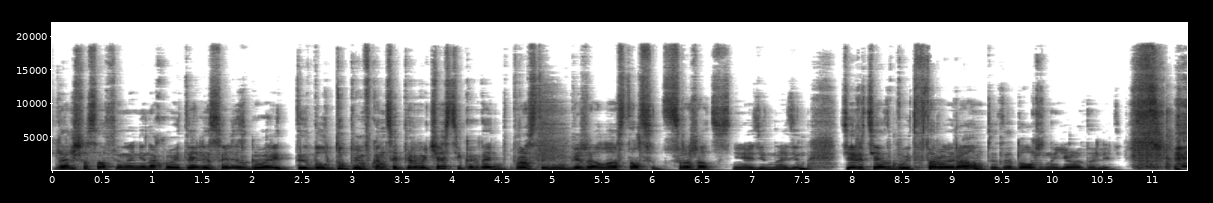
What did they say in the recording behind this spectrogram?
дальше, собственно, они находят Элис. Элис говорит, ты был тупым в конце первой части, когда просто не убежал, а остался сражаться с ней один на один. Теперь у тебя будет второй раунд, и ты должен ее одолеть.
